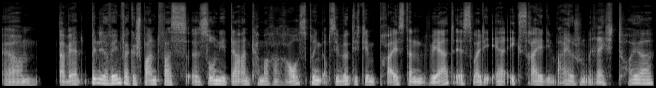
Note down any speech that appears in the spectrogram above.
Ähm, da werd, bin ich auf jeden Fall gespannt, was äh, Sony da an Kamera rausbringt, ob sie wirklich den Preis dann wert ist, weil die RX-Reihe, die war ja schon recht teuer,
